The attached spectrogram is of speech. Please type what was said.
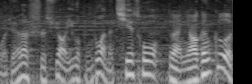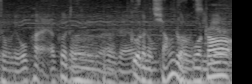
我觉得是需要一个不断的切磋。对，你要跟各种流派啊，各种对对对各种强者过招。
